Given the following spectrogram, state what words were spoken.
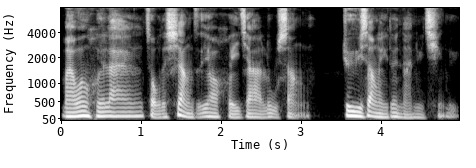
买完回来，走的巷子要回家的路上，就遇上了一对男女情侣。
